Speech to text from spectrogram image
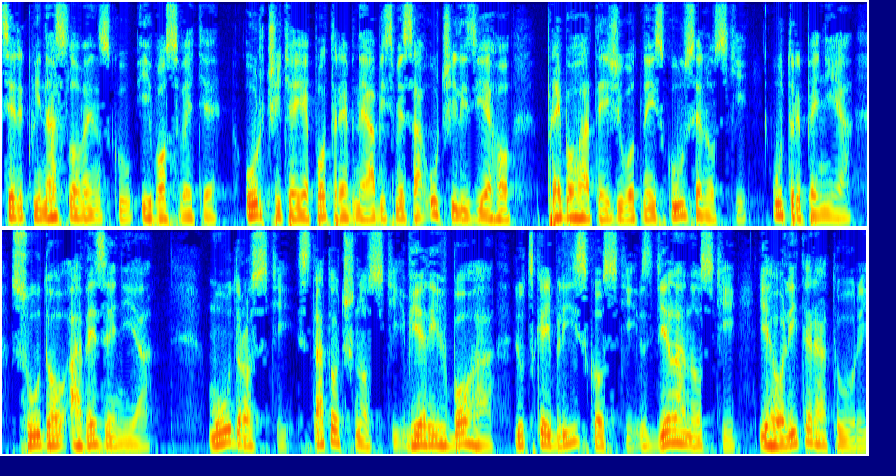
cirkvi na Slovensku i vo svete. Určite je potrebné, aby sme sa učili z jeho prebohatej životnej skúsenosti, utrpenia, súdov a väzenia, múdrosti, statočnosti, viery v Boha, ľudskej blízkosti, vzdelanosti, jeho literatúry,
